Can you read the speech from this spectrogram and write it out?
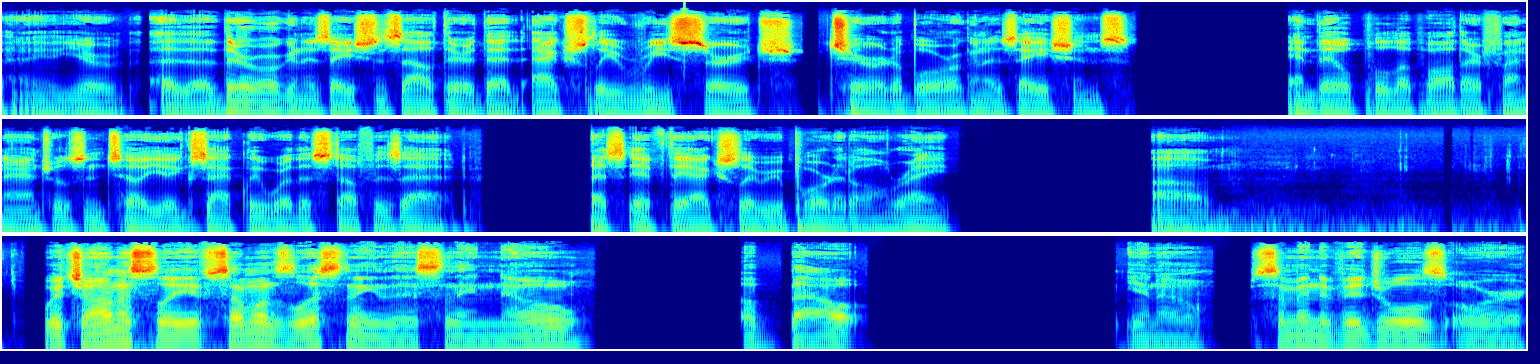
Uh, there are organizations out there that actually research charitable organizations, and they'll pull up all their financials and tell you exactly where the stuff is at. That's if they actually report it all, right? Um, Which honestly, if someone's listening to this and they know about, you know, some individuals or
